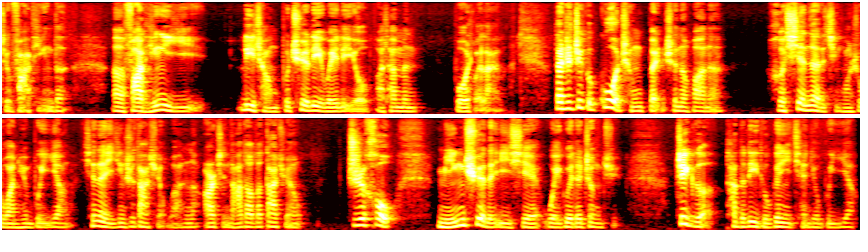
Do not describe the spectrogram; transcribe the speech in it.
这个法庭的，呃，法庭以立场不确立为理由把他们驳回来了。但是这个过程本身的话呢，和现在的情况是完全不一样的。现在已经是大选完了，而且拿到了大选。之后明确的一些违规的证据，这个它的力度跟以前就不一样。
